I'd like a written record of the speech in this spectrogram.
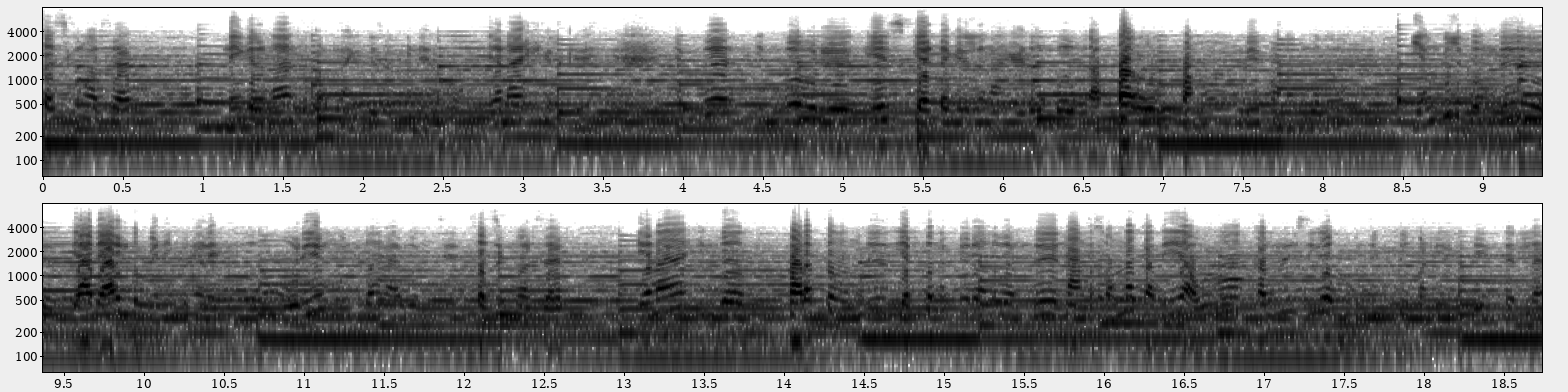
சசிகுமார் சார் நீங்கள் என்ன இந்த படம் பண்ணியிருக்கோம் ஏன்னா எங்களுக்கு இந்த இந்த ஒரு ஏஜ் கேட்டகரியில் நாங்கள் எழுதும்போது ஒரு அப்பா பண்ணணும் முடிவு பண்ணும்போது எங்களுக்கு வந்து யார் யாருக்கு பெனிக்கும் நினைக்கும் ஒரே முடிவு தான் நான் இருந்துச்சு சசிகுமார் சார் ஏன்னா இந்த படத்தை வந்து எத்தனை பேர் அதை வந்து நாங்கள் சொன்ன கதையை அவ்வளோ கன்வின்சிங்காக புரிஞ்சுக்கிட்டு பண்ணியிருக்கேன்னு தெரியல.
